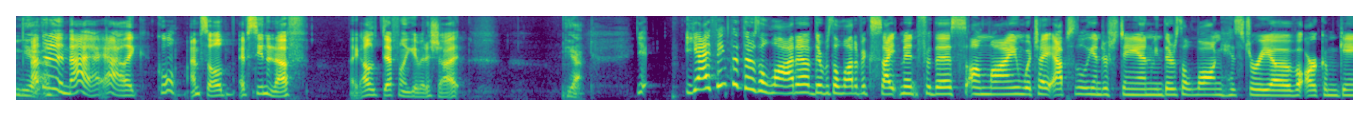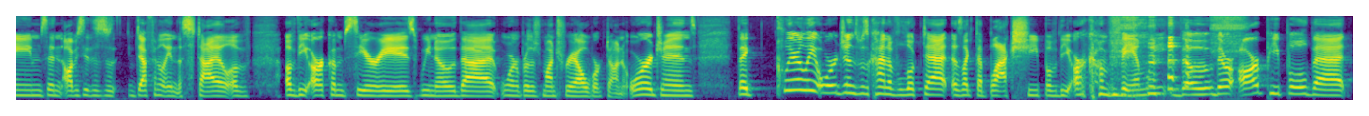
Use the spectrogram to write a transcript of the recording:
Yeah. other than that, yeah, like cool. I'm sold. I've seen enough. Like I'll definitely give it a shot. Yeah. Yeah, I think that there's a lot of there was a lot of excitement for this online, which I absolutely understand. I mean, there's a long history of Arkham games, and obviously this is definitely in the style of of the Arkham series. We know that Warner Brothers Montreal worked on Origins. Like clearly, Origins was kind of looked at as like the black sheep of the Arkham family, though there are people that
